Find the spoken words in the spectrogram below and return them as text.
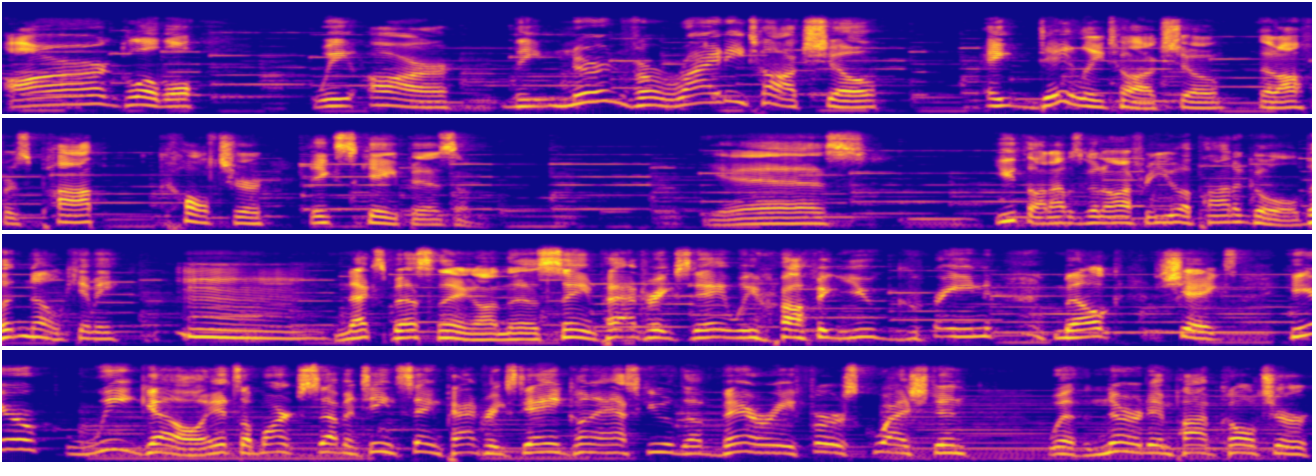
are global. We are the Nerd Variety Talk Show, a daily talk show that offers pop culture escapism. Yes, you thought I was going to offer you a pot of gold, but no, Kimmy. Mm. Next best thing on this St. Patrick's Day, we are offering you green milk shakes. Here we go. It's a March 17th St. Patrick's Day. Going to ask you the very first question with nerd and pop culture.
